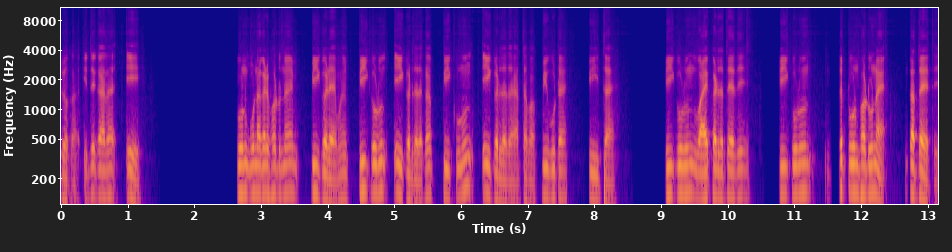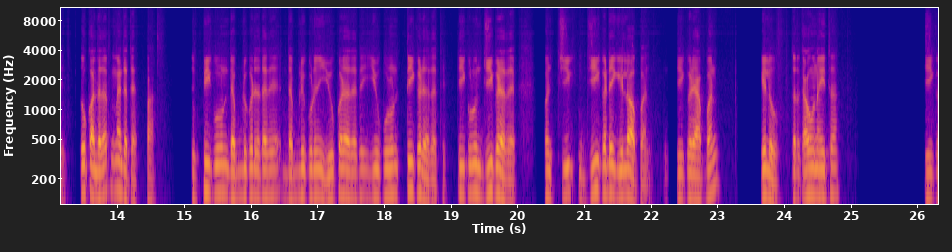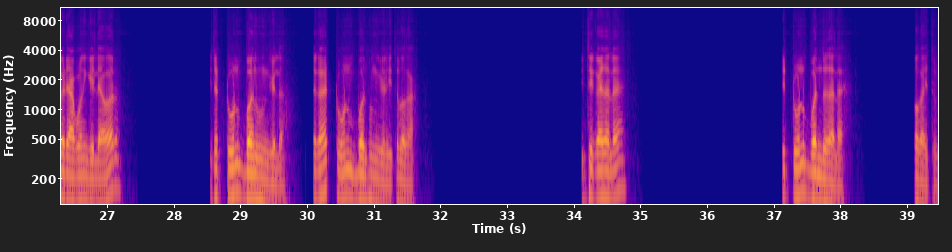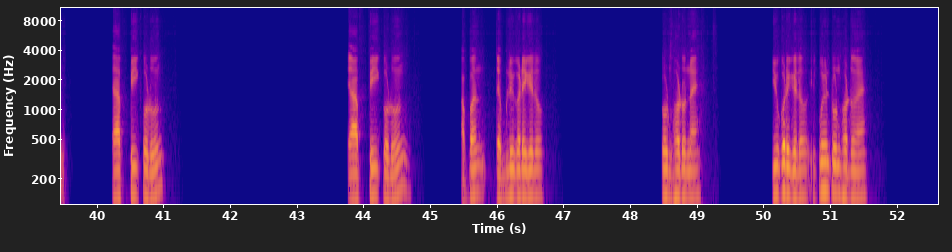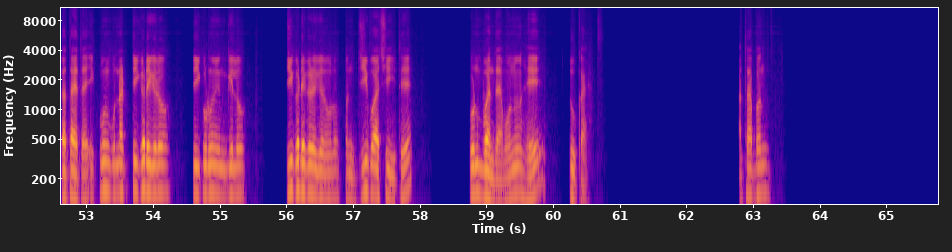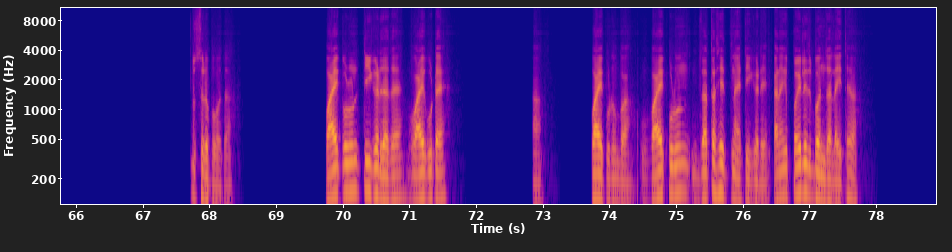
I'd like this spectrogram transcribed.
बघा इथे काय आलं ए. कोण कोणाकडे फाटून आहे? पी कडे आहे. म्हणजे पी कडून ए कडे जातं का? पी कडून ए कडे जात आहे. आता पहा पी कुठं आहे? पी इथं आहे. पी कडून वायकडे जाता येते. पी कडून जर टोन फाटून आहे जाता येते. तो काढला तर नाही जाता येत. पहा. पी कडून डब्ल्यू कडे जाता येते. डब्ल्यू कडून यू कडे जाता येते. यू कडून टी कडे जाता येते. टी कडून जी कडे जाता येते. पण जी जी कडे गेलो आपण जी कडे आपण गेलो तर का होऊ इथं? जी कडे आपण गेल्यावर इथं टोन बंद होऊन गेलं. इथं काय टोन बंद होऊन गेली इथं बघा. इथे काय झालं आहे ते टोन बंद झाला आहे बघा इथून. त्या पीकडून त्या पीकडून आपण डब्ल्यूकडे गेलो. टोन फाटून आहे यूकडे गेलो. इकडून टोन फाटून आहे जाता येत. आहे इकडून पुन्हा टीकडे गेलो. टीकडून गेलो. जीकडे कडे गेलो. पण जी पाशी इथे टोन बंद आहे. म्हणून हे चूक आहे. आता आपण दुसरं पाहू आता. वायकडून टीकडे जात आहे. वाय कुठं आहे? हां. वायकडून बा वायकडून जाताच येत नाही टीकडे कारण की पहिलेच बंद झाला इथं.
